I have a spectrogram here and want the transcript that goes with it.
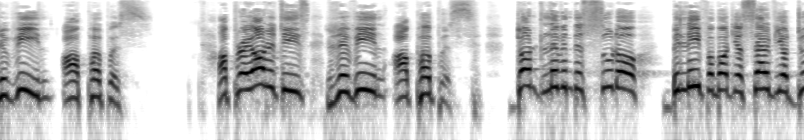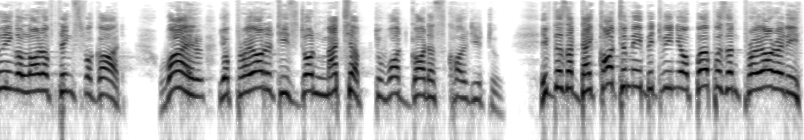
reveal our purpose. Our priorities reveal our purpose. Don't live in this pseudo belief about yourself. You're doing a lot of things for God while your priorities don't match up to what God has called you to. If there's a dichotomy between your purpose and priority,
